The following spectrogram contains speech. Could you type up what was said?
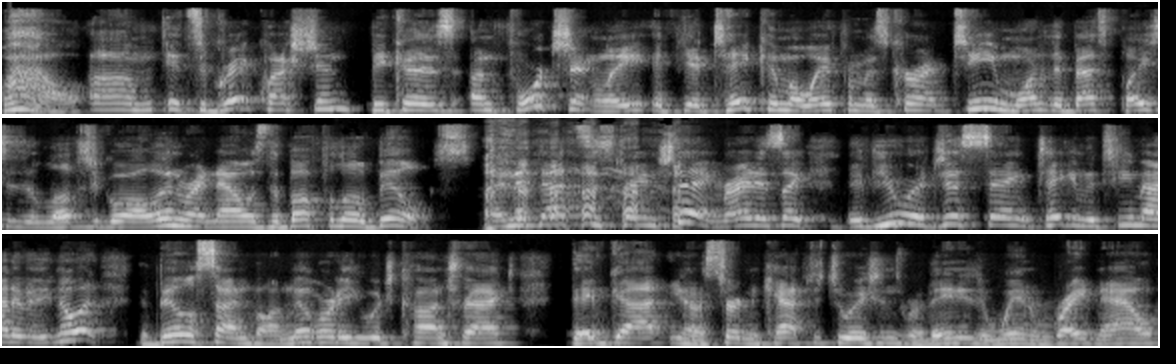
Wow, um, it's a great question because unfortunately, if you take him away from his current team, one of the best places that loves to go all in right now is the Buffalo Bills, and that's the strange thing, right? It's like if you were just saying taking the team out of it, you know what? The Bills signed Von Miller to a huge contract. They've got you know certain cap situations where they need to win right now.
